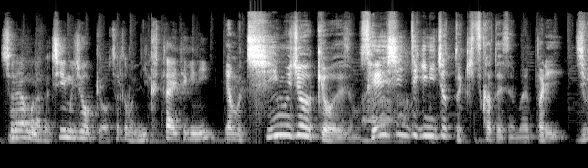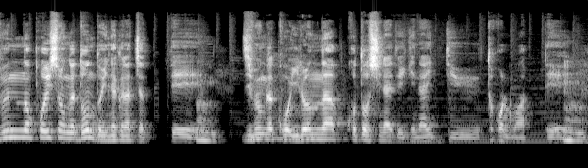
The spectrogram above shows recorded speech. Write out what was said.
それはもうなんかチーム状況それとも肉体的に？いやもうチーム状況です。もう精神的にちょっときつかったですね。もうやっぱり自分のポジションがどんどんいなくなっちゃって、うん、自分がこういろんなことをしないといけないっていうところもあって、うん、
